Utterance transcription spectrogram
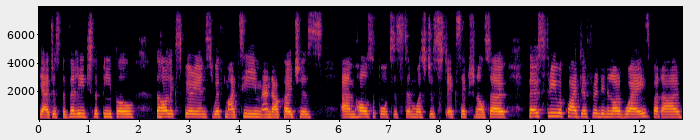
yeah, just the village, the people, the whole experience with my team and our coaches, um, whole support system was just exceptional. So those three were quite different in a lot of ways, but I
